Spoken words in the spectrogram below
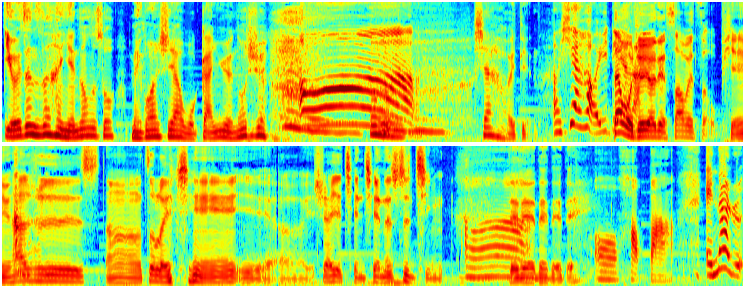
有一阵子很严重，是说没关系啊，我甘愿。然后就觉得哦。现在好一点哦，现在好一点，但我觉得有点稍微走偏，因为他就是嗯、呃、做了一些也呃也需要一些钱钱的事情啊，对对对对对。哦，好吧，哎、欸，那如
